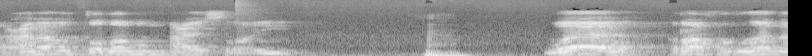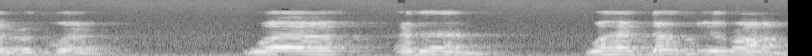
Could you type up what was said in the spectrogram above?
أعلنوا التضامن مع إسرائيل. ورفضوا هذا العدوان وأدان وهددوا إيران.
